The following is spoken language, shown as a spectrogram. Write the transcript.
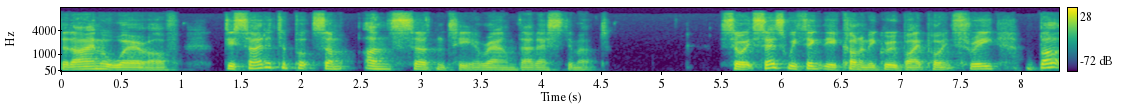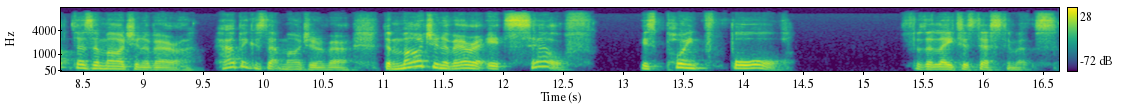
that I'm aware of, decided to put some uncertainty around that estimate. So it says we think the economy grew by 0.3, but there's a margin of error. How big is that margin of error? The margin of error itself is 0.4 for the latest estimates.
